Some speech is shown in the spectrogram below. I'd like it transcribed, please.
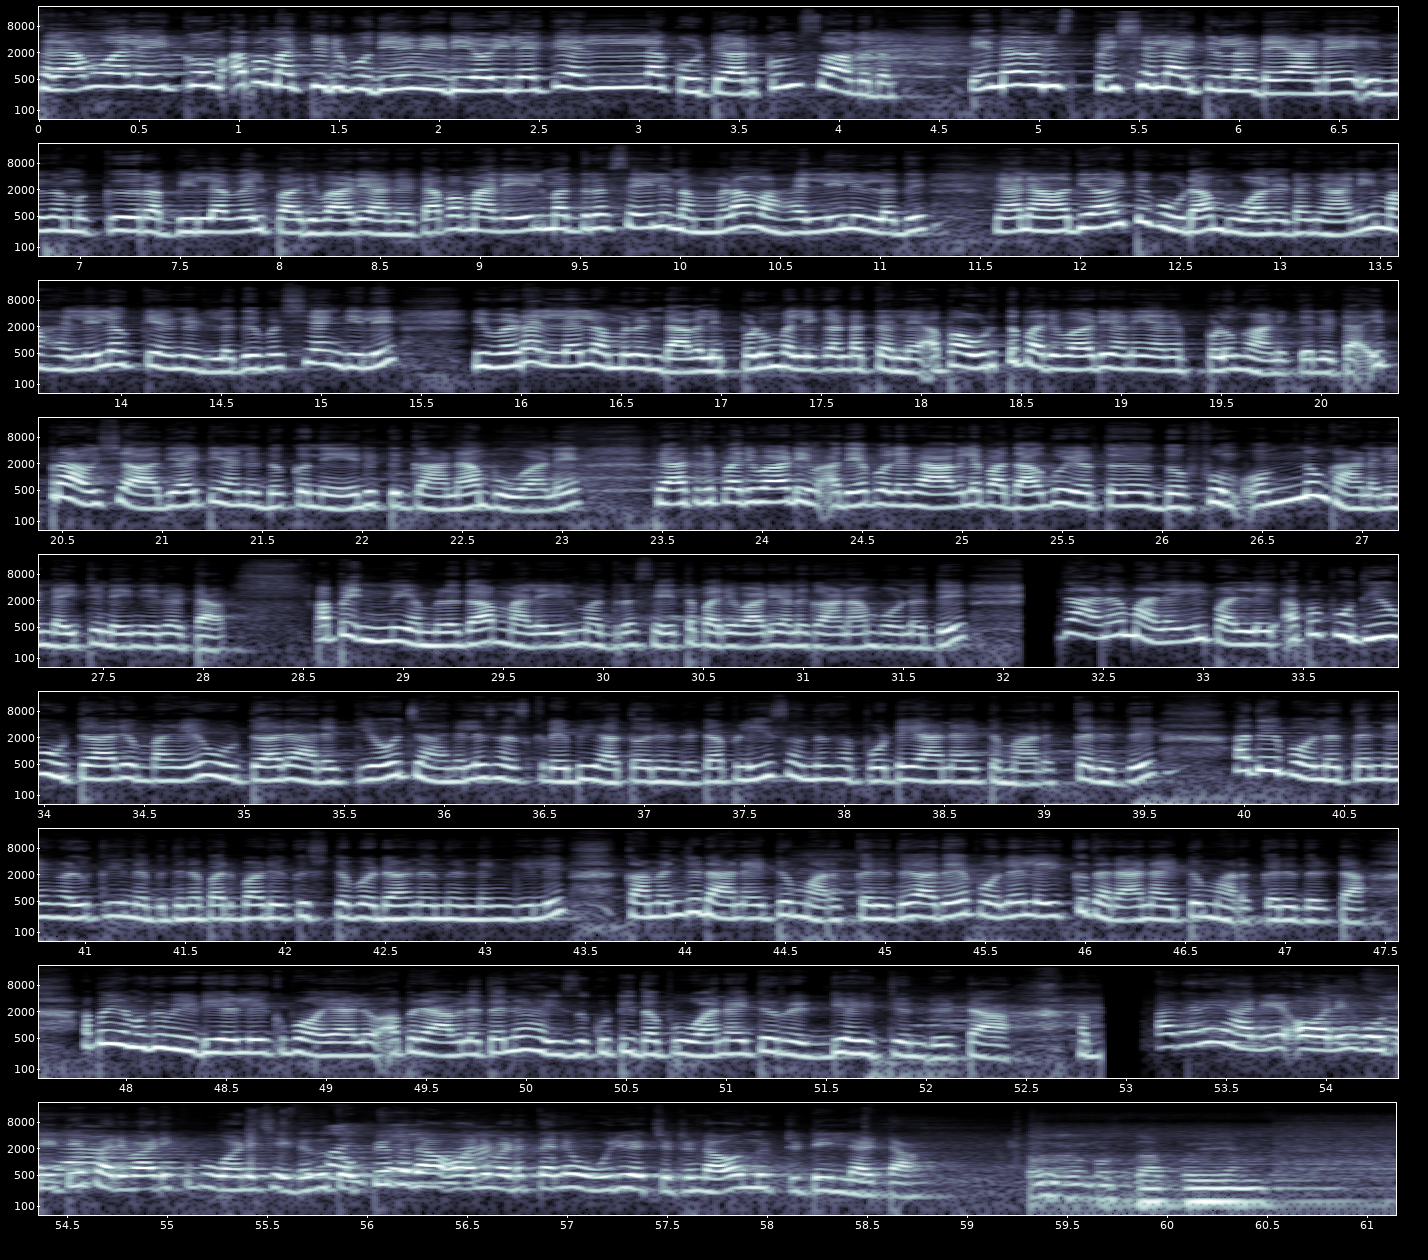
അസ്സലാമു അലൈക്കും. അപ്പോൾ മറ്റൊരു പുതിയ വീഡിയോയിലേക്ക് എല്ലാ കൂട്ടുകാർക്കും സ്വാഗതം. ഇന്ന് ഒരു സ്പെഷ്യൽ ആയിട്ടുള്ള ഡേ ആണ്. ഇന്ന് നമുക്ക് റബി ലെവൽ പരിപാടിയാണ് കേട്ടോ അപ്പോൾ മലയിൽ മദ്രസയിൽ നമ്മളെ മഹലിലുള്ളത് ഞാൻ ആദ്യമായിട്ട് കൂടാൻ പോവാണ് കേട്ടോ ഞാൻ ഈ മഹലിലൊക്കെയാണ് ഉള്ളത്. പക്ഷേ എങ്കിൽ ഇവിടെ അല്ലല്ലോ നമ്മൾ ഉണ്ടാവില്ല എപ്പോഴും പള്ളിക്കണ്ടത്തല്ലേ. അപ്പോൾ അവിടുത്തെ പരിപാടിയാണ് ഞാൻ എപ്പോഴും കാണിക്കൽ കേട്ടോ ഇപ്രാവശ്യം ആദ്യമായിട്ട് ഞാൻ ഇതൊക്കെ നേരിട്ട് കാണാൻ പോവാണ്. രാത്രി പരിപാടിയും അതേപോലെ രാവിലെ പതാക ഉയർത്തുന്ന ദഫും ഒന്നും കാണലുണ്ടായിട്ടുണ്ടായിരുന്നില്ല കേട്ടോ അപ്പോൾ ഇന്ന് നമ്മളിതാ മലയിൽ മദ്രസയത്തെ പരിപാടിയാണ് കാണാൻ പോണത്. ഇതാണ് മലയിൽ പള്ളി. അപ്പോൾ പുതിയ കൂട്ടുകാരും പഴയ കൂട്ടുകാരും ആരൊക്കെയോ ചാനൽ സബ്സ്ക്രൈബ് ചെയ്യാത്തവരുണ്ട് കേട്ടോ പ്ലീസ് ഒന്ന് സപ്പോർട്ട് ചെയ്യാനായിട്ട് മറക്കരുത്. അതേപോലെ തന്നെ നിങ്ങൾക്ക് ഈ നബിദിന പരിപാടിയൊക്കെ ഇഷ്ടപ്പെടുകയാണെന്നുണ്ടെങ്കിൽ കമന്റ് ഇടാനായിട്ടും മറക്കരുത്. അതേപോലെ ലൈക്ക് തരാനായിട്ടും മറക്കരുത് കേട്ടോ അപ്പോൾ നമുക്ക് വീഡിയോയിലേക്ക് പോയാലോ. അപ്പോൾ രാവിലെ തന്നെ ഹൈസക്കുട്ടി ഇതാ പോകാനായിട്ട് റെഡി ആയിട്ടുണ്ട് കേട്ടോ അങ്ങനെ ഞാൻ ഓനെയും കൂട്ടിയിട്ട് പരിപാടിക്ക് പോവാണ് ചെയ്തത്. തൊപ്പിയൊക്കെ ഓൻ ഇവിടെ തന്നെ ഊരി വെച്ചിട്ടുണ്ടാവും ഒന്നും ഇട്ടിട്ടില്ല കേട്ടോ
